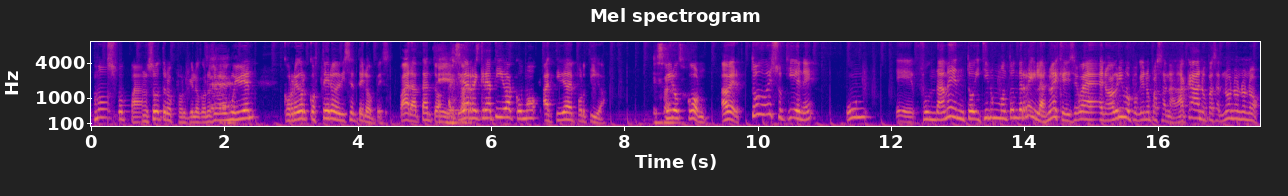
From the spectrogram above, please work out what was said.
famoso, para nosotros, porque lo conocemos muy bien, corredor costero de Vicente López, para tanto actividad recreativa como actividad deportiva. Pero con, a ver, todo eso tiene un eh, fundamento y tiene un montón de reglas. No es que dice, bueno, abrimos porque no pasa nada. Acá no pasa No, no, no, no.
